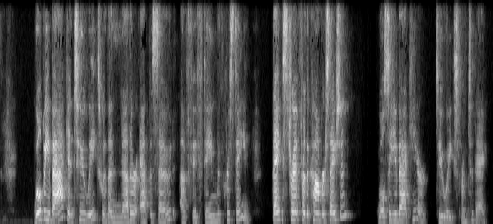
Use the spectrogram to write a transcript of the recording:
We'll be back in two weeks with another episode of 15 with Christine. Thanks, Trent, for the conversation. We'll see you back here two weeks from today.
